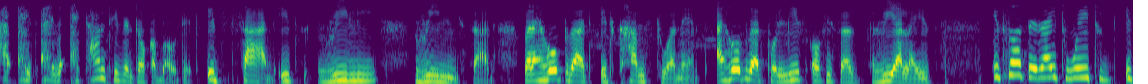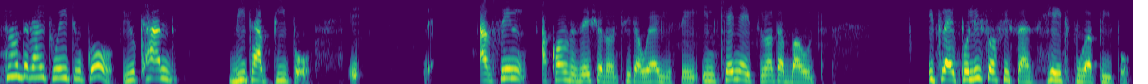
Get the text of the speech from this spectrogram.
I, I, I can't even talk about it. It's sad. It's really, really sad. But I hope that it comes to an end. I hope that police officers realize it's not the right way to it's not the right way to go. You can't beat up people. It, I've seen a conversation on Twitter where you say in Kenya it's not about it's like police officers hate poor people.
